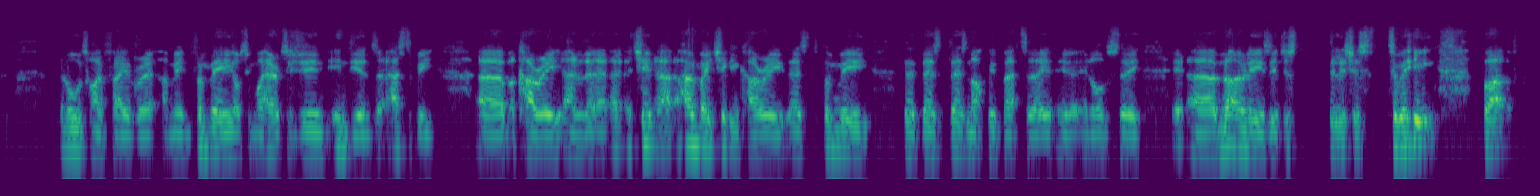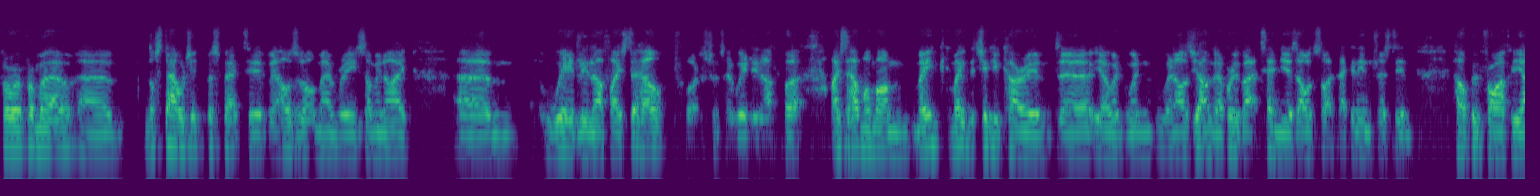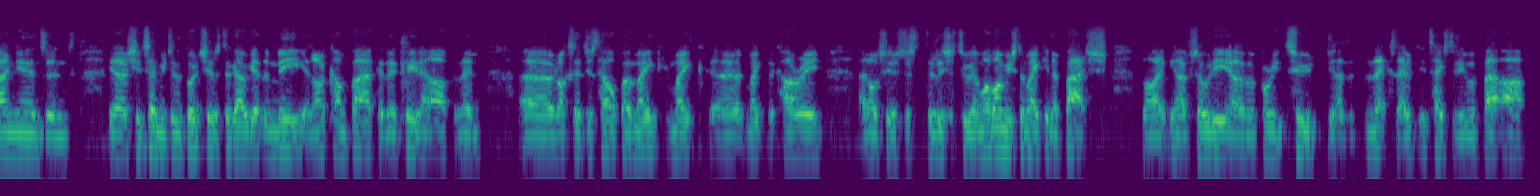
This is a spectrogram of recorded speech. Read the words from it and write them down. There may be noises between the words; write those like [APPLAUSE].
an all-time favourite. I mean, for me, obviously, my heritage in Indians, it has to be uh, a curry and a, a, chi- a, homemade chicken curry. There's for me, there's there's nothing better. In, in honesty, it, uh, not only is it just delicious [LAUGHS] to eat, but for from a um, nostalgic perspective, it holds a lot of memories. I mean, I um, weirdly enough, I used to help. Well, I shouldn't say weirdly enough, but I used to help my mum make make the chicken curry. And uh, you know, when, when when I was younger, probably about ten years old, so I started taking interest in helping fry up the onions. And you know, she'd send me to the butchers to go get the meat, and I'd come back and then clean it up, and then. Uh, like I said, just help her make make uh, make the curry, and obviously it was just delicious to eat. My mum used to make it in a batch, like you know, so we'd eat over probably two. You know, the next day it tasted even better.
